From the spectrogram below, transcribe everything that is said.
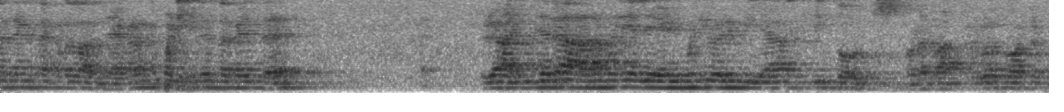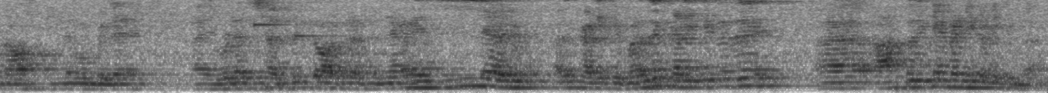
തന്നെ സങ്കടം പറഞ്ഞു. ഞങ്ങളൊക്കെ പഠിക്കുന്ന സമയത്ത് ഒരു അഞ്ചര ആറ് മണി അല്ലെ ഏഴ് മണി വരെ വി ആർ ദി കോച്ച് ഇവിടെ ബാസ്കറ്റ്ബോൾ കോർട്ട് ഉണ്ട്. ഹോസ്റ്റലിന്റെ മുമ്പിൽ. ഇവിടെ ഷട്ടിൽ കോർട്ട് ഉണ്ട്. ഞങ്ങൾ എല്ലാവരും അത് കളിക്കും. അത് കളിക്കുന്നത് ആസ്വദിക്കാൻ വേണ്ടി കളിക്കുന്നതാണ്.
